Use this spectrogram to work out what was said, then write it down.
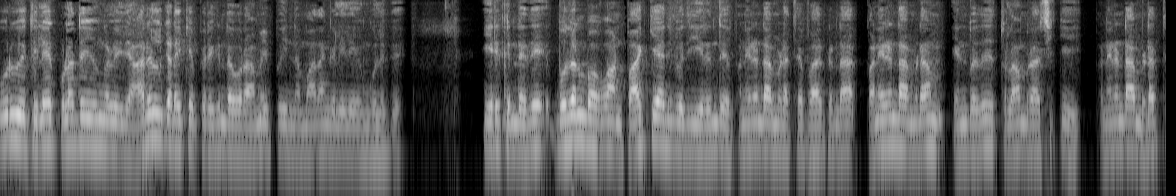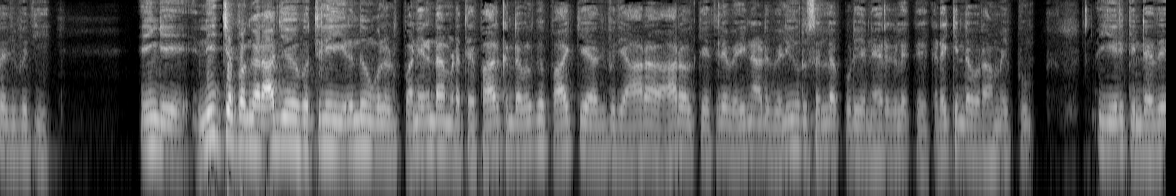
பூர்வீகத்திலே குலதெய்வங்களில் அருள் கிடைக்கப் பெறுகின்ற ஒரு அமைப்பு இந்த மாதங்களிலே உங்களுக்கு இருக்கின்றது. புதன் பகவான் பாக்கியாதிபதி இருந்து பன்னிரெண்டாம் இடத்தை பார்க்கின்றார். பன்னிரெண்டாம் இடம் என்பது துலாம் ராசிக்கு பன்னிரெண்டாம் இடத்ததிபதி. இங்கே நீச்ச பங்க ராஜயோகத்திலே இருந்து உங்களுக்கு பன்னிரெண்டாம் இடத்தை பார்க்கின்றவர்களுக்கு பாக்கிய அதிபதி ஆரா ஆரோக்கியத்திலே வெளிநாடு வெளியூர் செல்லக்கூடிய நேர்களுக்கு கிடைக்கின்ற ஒரு அமைப்பும் இருக்கின்றது.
